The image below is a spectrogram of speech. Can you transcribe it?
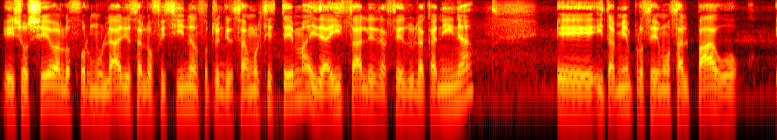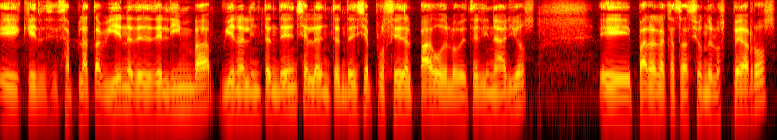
Ellos llevan los formularios a la oficina, nosotros ingresamos al sistema y de ahí sale la cédula canina. Y también procedemos al pago eh, que esa plata viene desde el INBA, viene a la Intendencia, la Intendencia procede al pago de los veterinarios. Eh, para la castración de los perros.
